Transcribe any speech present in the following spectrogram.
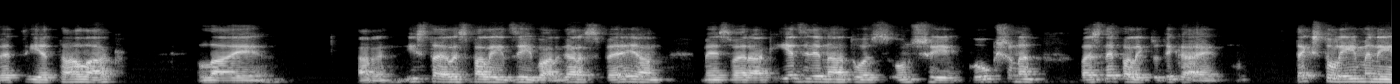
bet iet tālāk, lai ar iztēles palīdzību, ar garas spējām mēs vairāk iedziļinātos, un šī lūkšana vairs nepaliktu tikai tekstu līmenī,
